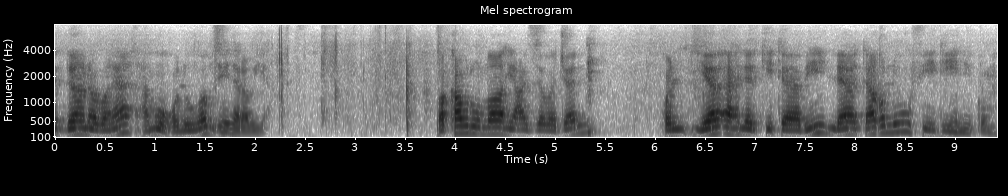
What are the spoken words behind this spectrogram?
دانا وأنا همو غلوة و زيادة روية وقول الله عز وجل قل يا أهل الكتاب لا تغلوا في دينكم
